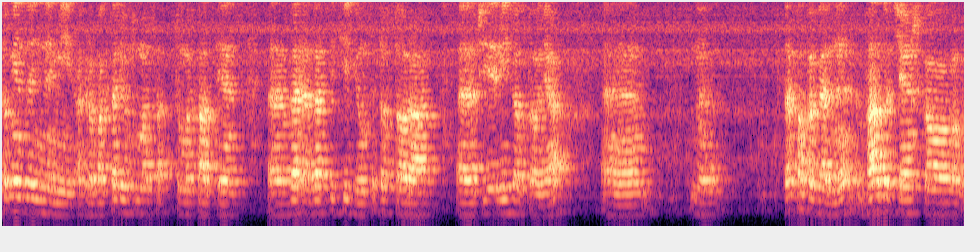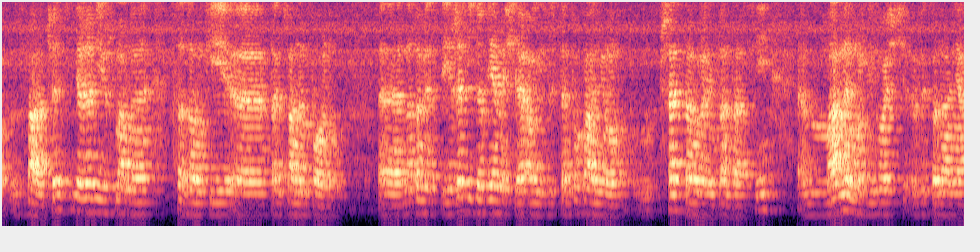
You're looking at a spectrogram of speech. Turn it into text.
to m.in. Agrobacterium tumefaciens, Ver- Verticidium, Phytophthora, czy Rhizoctonia. Te patogeny bardzo ciężko zwalczyć, jeżeli już mamy sadzonki e, w tak zwanym polu. E, Natomiast jeżeli dowiemy się o ich występowaniu przed założeniem plantacji, mamy możliwość wykonania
